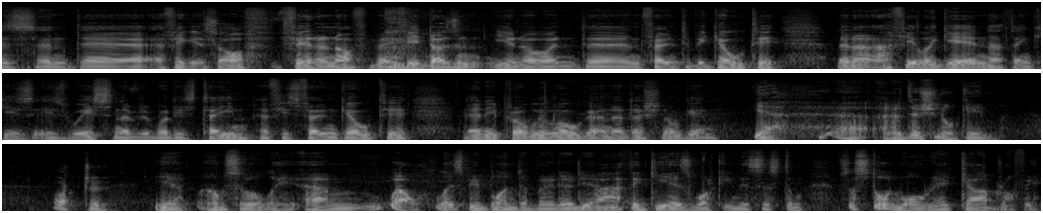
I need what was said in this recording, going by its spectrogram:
is, and uh, if he gets off, fair enough. But if he doesn't, you know, and, uh, and found to be guilty, then I, I, feel again, I think he's he's wasting everybody's time if he's found guilty, and he probably will get an additional game. Yeah, uh, an additional game. Or two. Yeah, absolutely. Um, well, let's be blunt about it. I think he is working the system. It's a stonewall red card, Ruffy.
